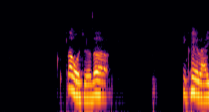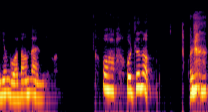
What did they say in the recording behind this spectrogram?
那我觉得你可以来英国当难民了。哇，我真的。我真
